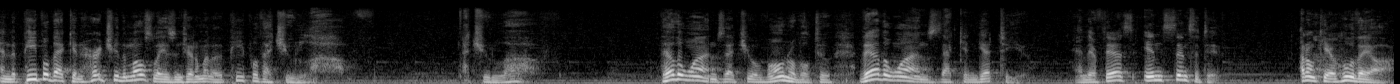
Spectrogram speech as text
and the people that can hurt you the most, ladies and gentlemen, are the people that you love. That you love. They're the ones that you're vulnerable to. They're the ones that can get to you. And if they're insensitive, I don't care who they are.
